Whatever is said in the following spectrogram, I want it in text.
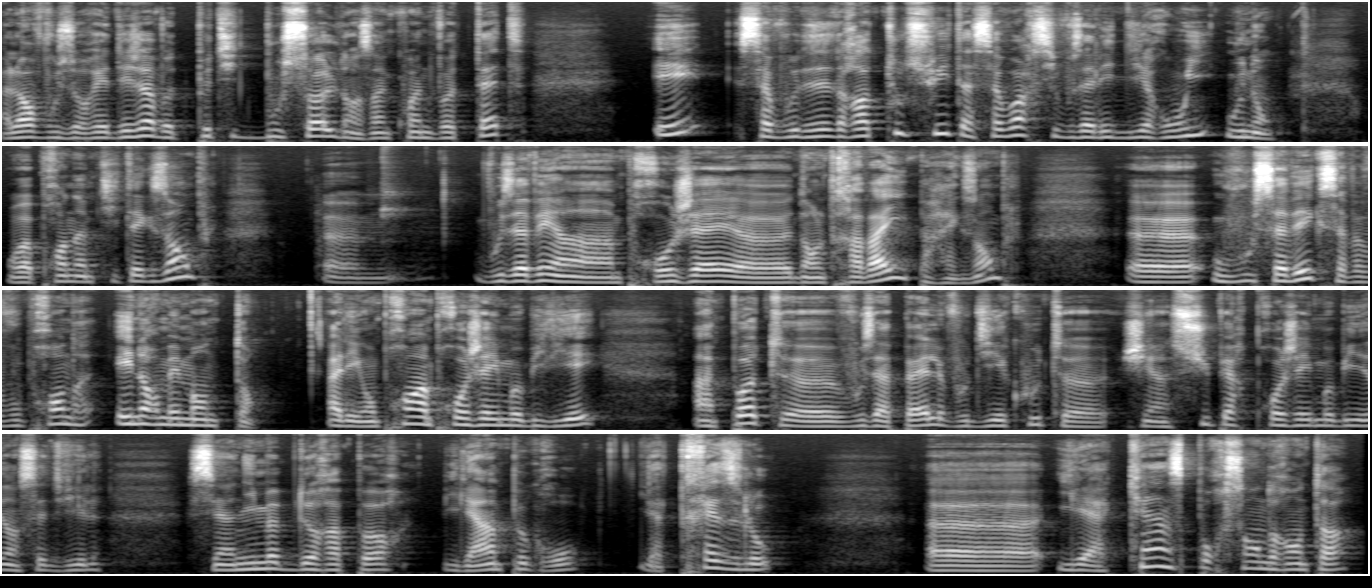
alors vous aurez déjà votre petite boussole dans un coin de votre tête et ça vous aidera tout de suite à savoir si vous allez dire oui ou non. On va prendre un petit exemple. Euh, vous avez un projet euh, dans le travail, par exemple, où vous savez que ça va vous prendre énormément de temps. Allez, on prend un projet immobilier. Un pote vous appelle, vous dit écoute, j'ai un super projet immobilier dans cette ville. C'est un immeuble de rapport, il est un peu gros, il y a 13 lots. Euh, il est à 15% de renta,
